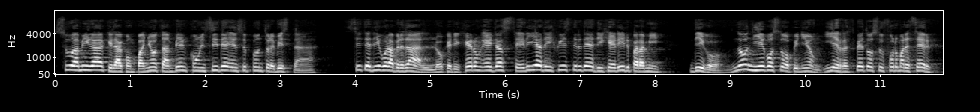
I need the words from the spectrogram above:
Su amiga que la acompañó también coincide en su punto de vista. Si te digo la verdad, lo que dijeron ellas sería difícil de digerir para mí. Digo, no niego su opinión y respeto su forma de ser.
